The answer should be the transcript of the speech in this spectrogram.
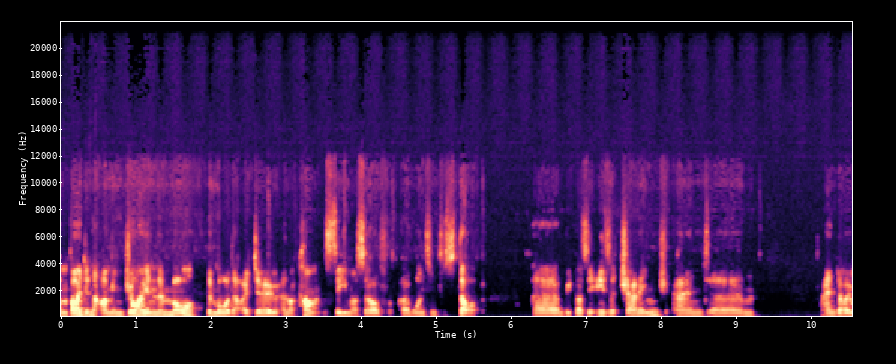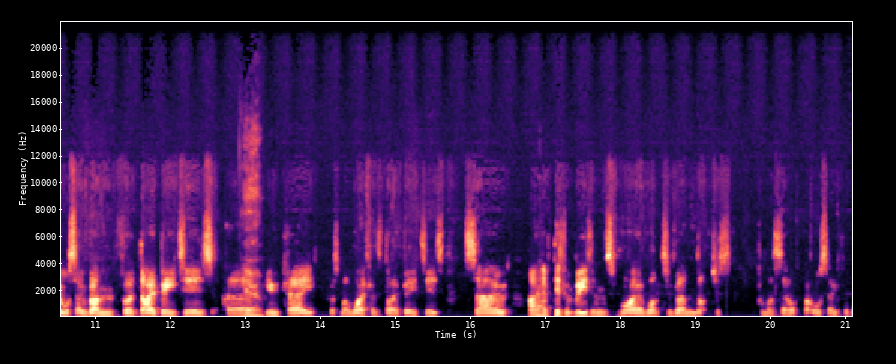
I'm finding that I'm enjoying them more the more that I do, and I can't see myself uh, wanting to stop um, because it is a challenge and um, and I also run for diabetes uh, yeah. UK because my wife has diabetes. So I have different reasons why I want to run, not just for myself, but also for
